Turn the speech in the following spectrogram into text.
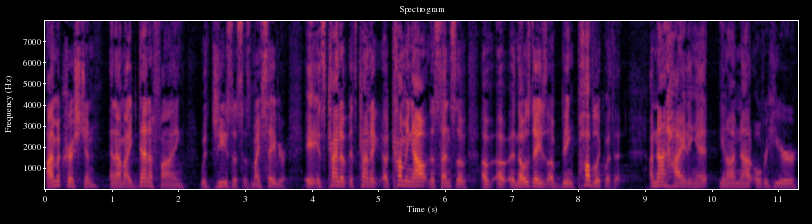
I'm a Christian, and I'm identifying with Jesus as my Savior. It's kind of, it's kind of uh, coming out in the sense of, of, of, in those days, of being public with it. I'm not hiding it. You know, I'm not over here,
